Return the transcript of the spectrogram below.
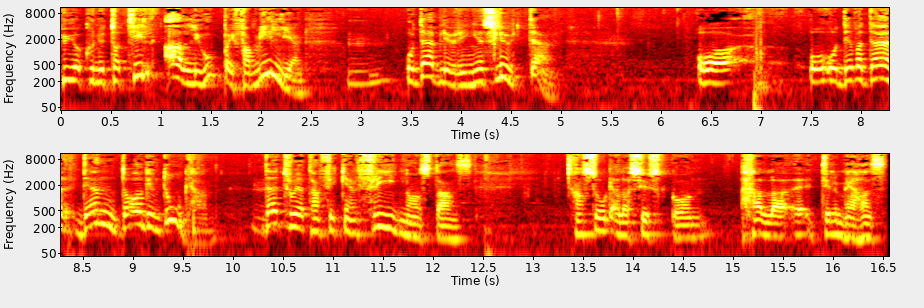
Hur jag kunde ta till allihopa i familjen. Mm. Och där blev ringen sluten. Och, och, och, det var där, den dagen dog han. Mm. Där tror jag att han fick en frid någonstans. Han såg alla syskon, alla, eh, till och med hans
